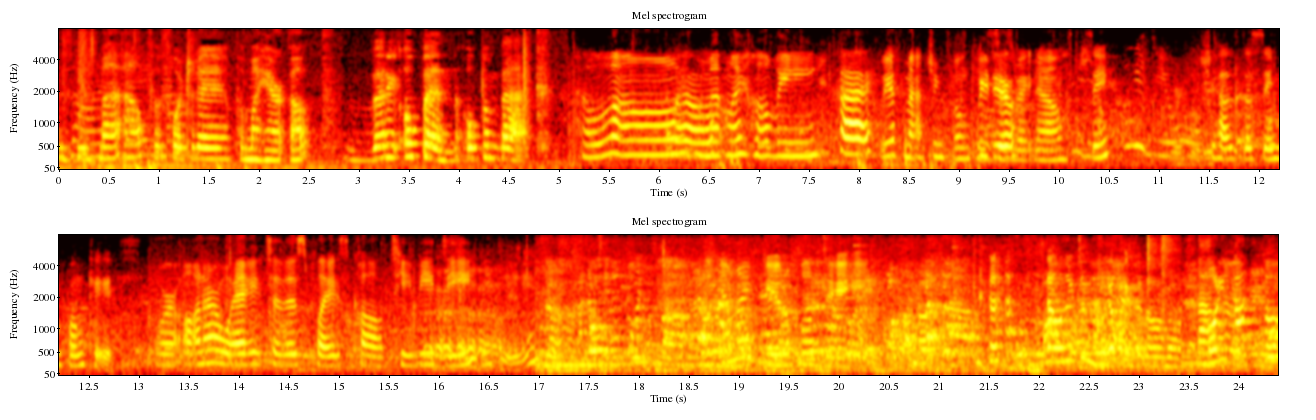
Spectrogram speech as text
This is my outfit for today. I put my hair up. Very open, open back. Hello. Hello. met my hubby. Hi. We have matching phone cases we do. right now. See? She has the same phone case. We're on our way to this place called TBD. Look at my beautiful date. 나 오늘 좀 노력했거든. 머리 땄어.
